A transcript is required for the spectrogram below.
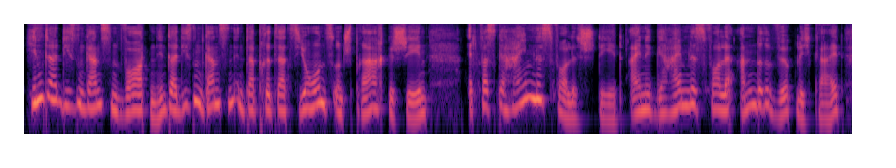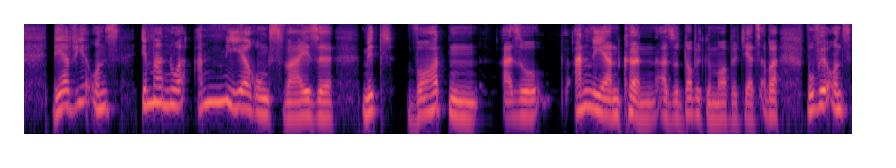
hinter diesen ganzen Worten, hinter diesem ganzen Interpretations- und Sprachgeschehen etwas Geheimnisvolles steht, eine geheimnisvolle andere Wirklichkeit, der wir uns immer nur annäherungsweise mit Worten also annähern können, also doppelt gemoppelt jetzt, aber wo wir uns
